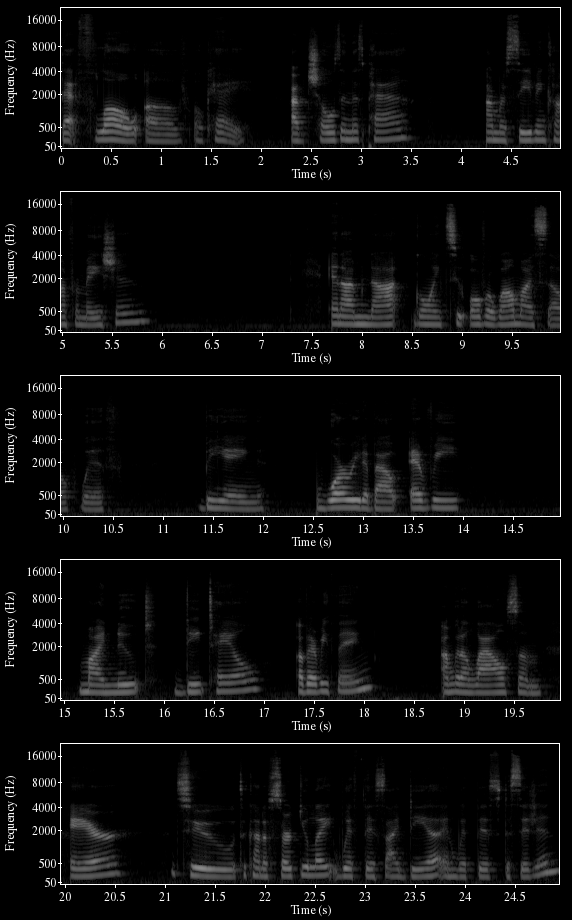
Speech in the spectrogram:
that flow of, okay, I've chosen this path, I'm receiving confirmation, and I'm not going to overwhelm myself with being worried about every minute detail of everything. I'm going to allow some air to to kind of circulate with this idea and with this decision.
